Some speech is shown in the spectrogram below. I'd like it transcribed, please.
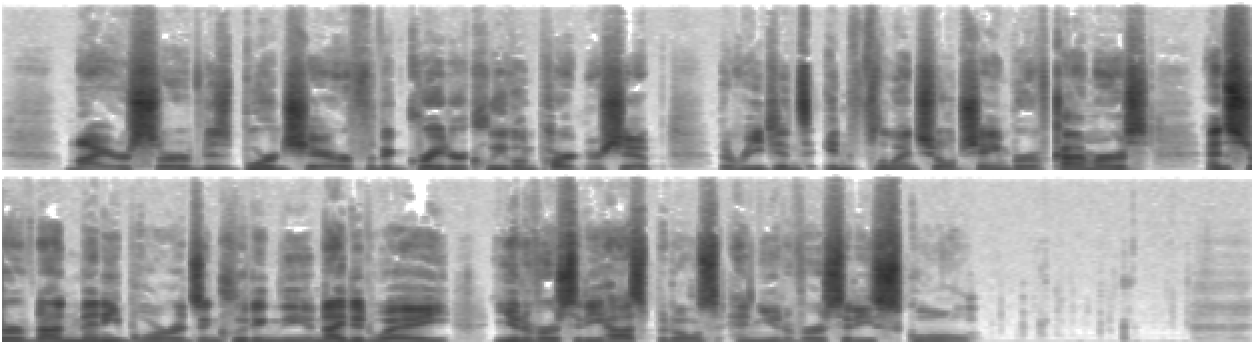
Meyer served as board chair for the Greater Cleveland Partnership, the region's influential chamber of commerce, and served on many boards, including the United Way, University Hospitals, and University School.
